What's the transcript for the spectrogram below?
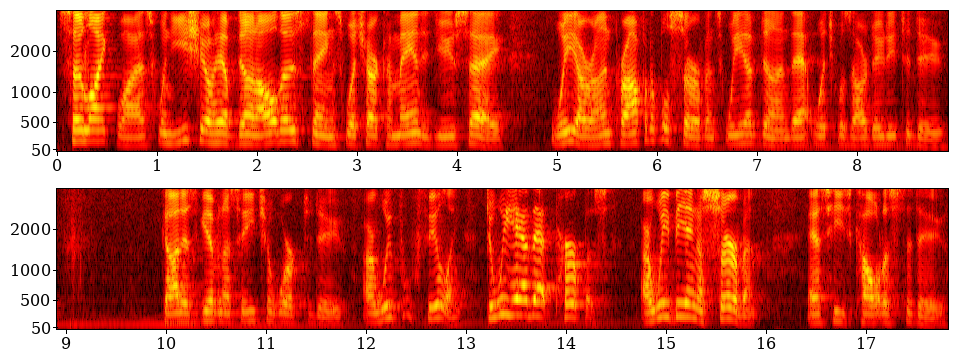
So likewise, when ye shall have done all those things which are commanded you, say, We are unprofitable servants, we have done that which was our duty to do. God has given us each a work to do. Are we fulfilling? Do we have that purpose? Are we being a servant as He's called us to do?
